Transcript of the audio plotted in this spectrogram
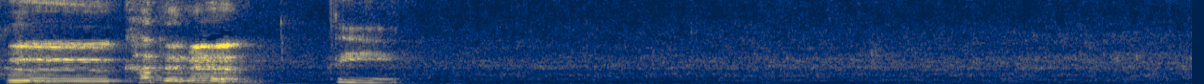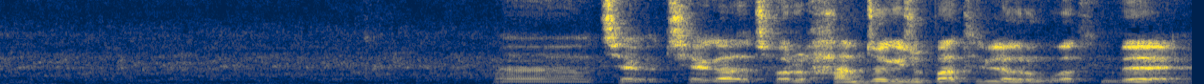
그 카드는 네. 어, 제, 제가 저를 함정에 좀 빠뜨리려고 그런 것 같은데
